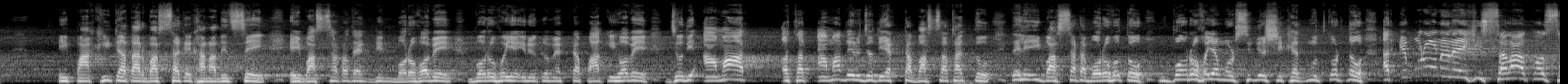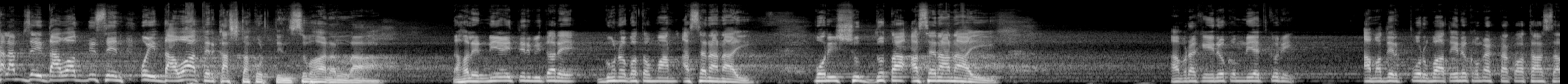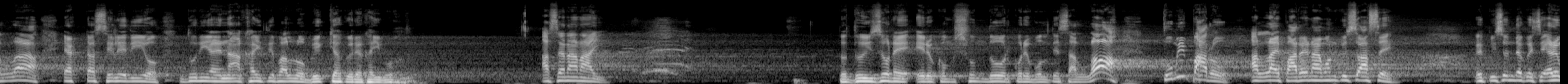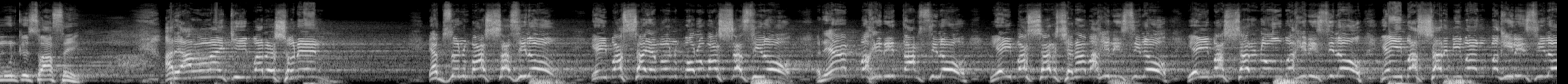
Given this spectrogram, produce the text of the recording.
এই পাখিটা তার বাচ্চাকে খানা দিচ্ছে, এই বাচ্চাটা তো একদিন বড় হবে, বড় হয়ে এরকম একটা পাখি হবে। যদি আমার, অর্থাৎ আমাদের যদি একটা বাচ্চা থাকতো, তাহলে এই বাচ্চাটা বড় হতো, বড় হয়ে মসজিদের সে খেদমত করতো। আর আলাইহিস সালাম যে দাওয়াত দিছেন, ওই দাওয়াতের কাজটা করতেন সুবহান আল্লাহ তাহলে নিয়াইতের ভিতরে গুণগত মান আছে না নাই? পরিশুদ্ধতা আছে না নাই? আমরা কি এরকম নিয়ত করি? আমাদের পর্বাত এরকম একটা কথা আছে, আল্লাহ, একটা ছেলে দিও দুনিয়ায় না খাইতে পারল ভিক্ষা করে খাইব। আছে না নাই? তো দুইজনে এরকম সুন্দর করে বলতেছে, আল্লাহ, তুমি পারো। আল্লাহ পারে না এমন কিছু আছে? এই পিছনটা কইছে এমন কিছু আছে? আরে আল্লাহ কি পারে শোনেন? একজন বাদশা ছিল। এই বাদশা এমন বড় বাদশা ছিল, র্যাব বাহিনী তার ছিল, এই বাদশার সেনাবাহিনী ছিল, এই বাদশার নৌবাহিনী ছিল, এই বাদশার বিমান বাহিনী ছিল,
